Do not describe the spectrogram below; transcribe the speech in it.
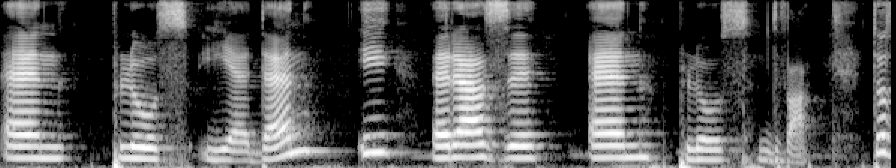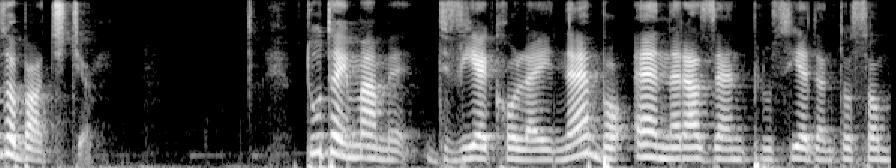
n plus 1 i razy n plus 2. To zobaczcie. Tutaj mamy dwie kolejne, bo n razy n plus 1 to są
